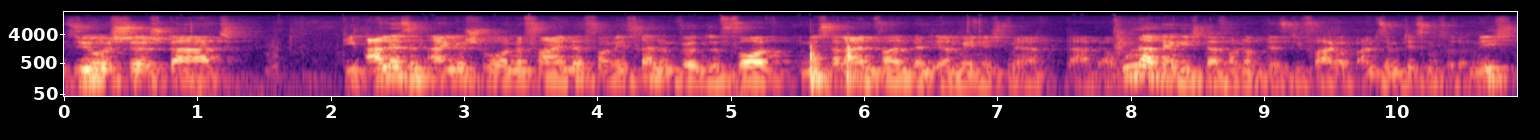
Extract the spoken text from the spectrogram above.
syrische Staat, die alle sind eingeschworene Feinde von Israel und würden sofort in Israel einfallen, wenn die Armee nicht mehr da wäre. Unabhängig davon, ob das die Frage, ob Antisemitismus oder nicht,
